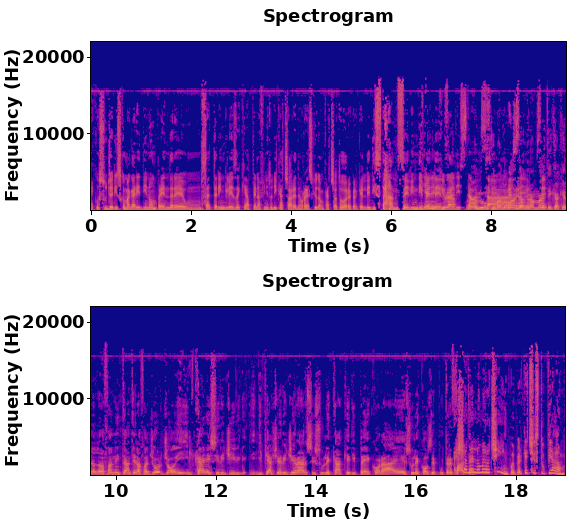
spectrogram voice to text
ecco, suggerisco magari di non prendere un setter inglese che ha appena finito di cacciare ed è un rescue da un cacciatore, perché le distanze e Tiene più la l'indipendenza... distanza. L'ultima domanda Sì, drammatica che la, la fanno in tanti, la fa Giorgio. e Il cane si rigi- gli piace rigirarsi sulle cacche di pecora e sulle cose È putrefatte. Chanel numero 5, perché ci stupiamo?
